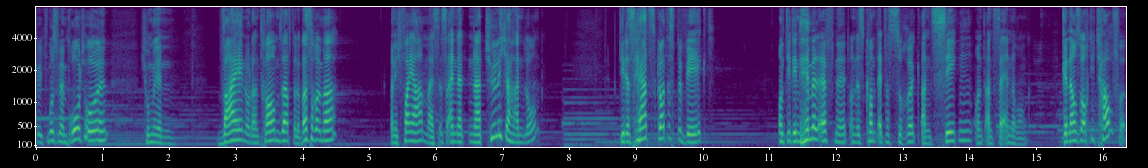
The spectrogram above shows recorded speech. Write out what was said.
Ich muss mir ein Brot holen, ich hole mir einen Wein oder einen Traubensaft oder was auch immer und ich feiere Abendmahl. Es ist eine natürliche Handlung, die das Herz Gottes bewegt und die den Himmel öffnet und es kommt etwas zurück an Segen und an Veränderung. Genauso auch die Taufe.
